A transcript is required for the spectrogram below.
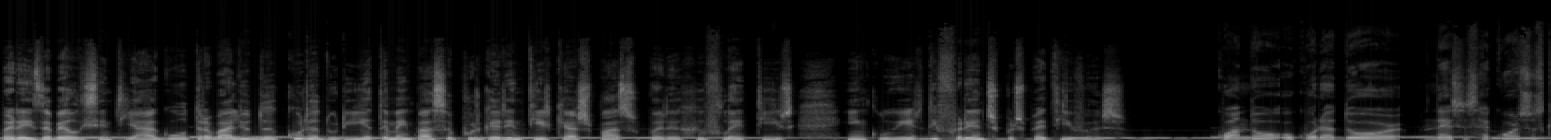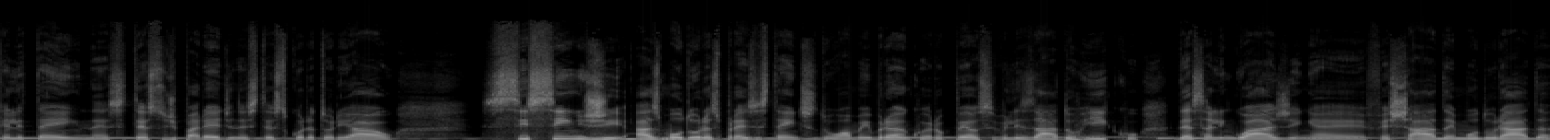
Para Isabel e Santiago, o trabalho de curadoria também passa por garantir que há espaço para refletir e incluir diferentes perspectivas. Quando o curador, nesses recursos que ele tem, nesse texto de parede, nesse texto curatorial, se cinge às molduras pré-existentes do homem branco, europeu, civilizado, rico, dessa linguagem é, fechada e moldurada,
